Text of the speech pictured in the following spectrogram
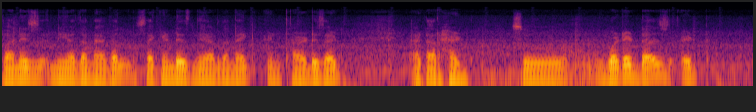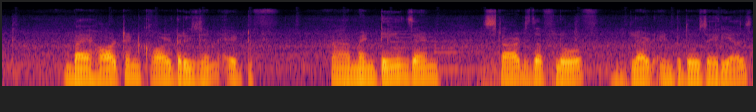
One is near the navel second is near the neck and third is at at our head. So what it does it by hot and cold region it uh, maintains and starts the flow of blood into those areas.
